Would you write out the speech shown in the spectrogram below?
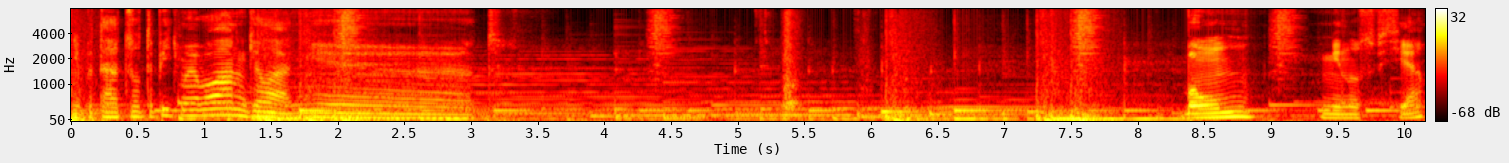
Не пытаются утопить моего ангела? Нет. Бум. Минус все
